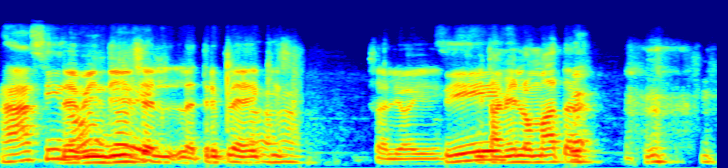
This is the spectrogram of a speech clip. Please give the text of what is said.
Ah, sí, de ¿no? Vin ¿no? Diesel, la triple X, Ajá. salió ahí. Sí. Y también lo matan.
